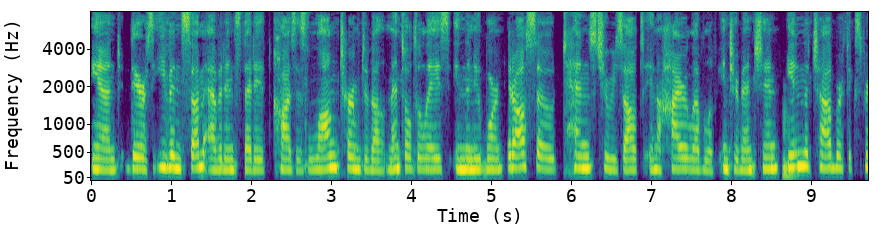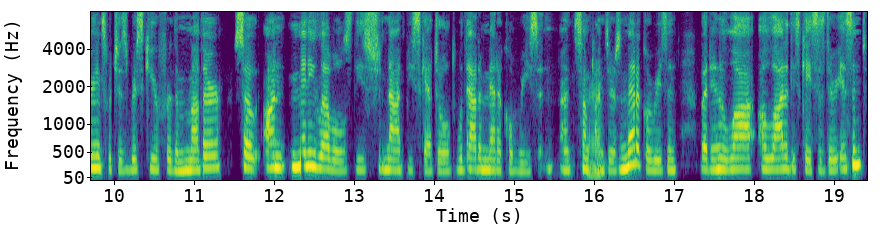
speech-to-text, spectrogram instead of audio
and there's even some evidence that it causes long term developmental delays in the newborn. It also tends to result in a higher level of intervention mm. in the childbirth experience, which is riskier for the mother. So, on many levels, these should not be scheduled without a medical reason. Uh, sometimes right. there's a medical reason, but in a lot, a lot of these cases, there isn't.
